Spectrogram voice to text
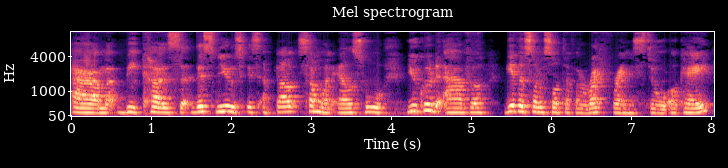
Um, because this news is about someone else who you could have uh, given some sort of a reference to, okay?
